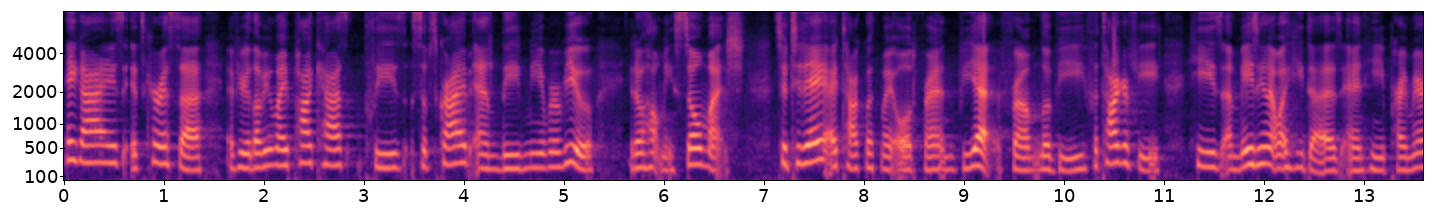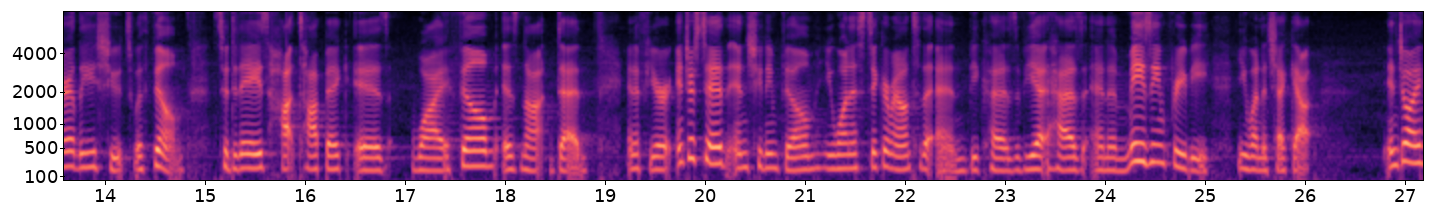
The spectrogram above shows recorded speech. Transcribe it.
Hey guys, it's Carissa. If you're loving my podcast, please subscribe and leave me a review. It'll help me so much. So today I talk with my old friend Viet from Lavi Photography. He's amazing at what he does and he primarily shoots with film. So today's hot topic is why film is not dead. And if you're interested in shooting film, you want to stick around to the end because Viet has an amazing freebie you want to check out. Enjoy!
